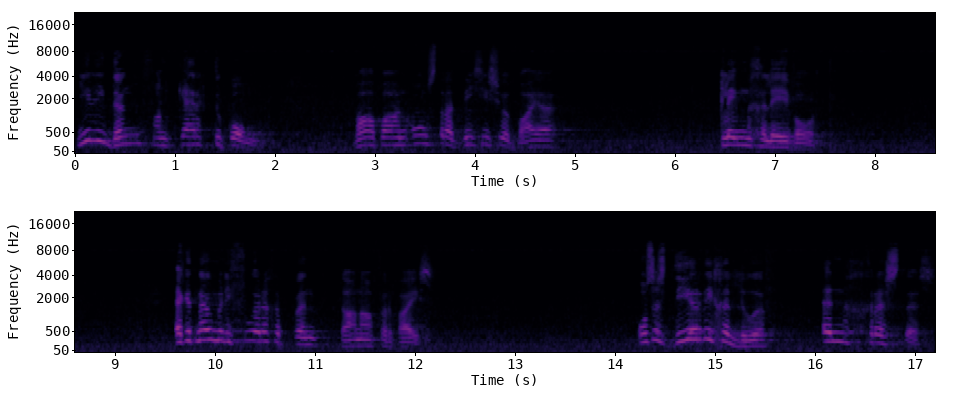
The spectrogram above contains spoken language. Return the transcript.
Hierdie ding van kerk toe kom waarop aan ons tradisie so baie klem gelê word. Ek het nou met die vorige punt daarna verwys. Ons is deur die geloof in Christus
